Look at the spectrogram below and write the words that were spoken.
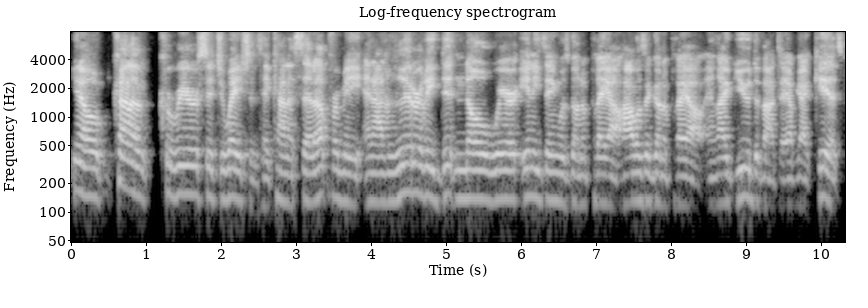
you know, kind of career situations had kind of set up for me, and I literally didn't know where anything was going to play out. How was it going to play out? And like you, Devontae, I've got kids,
